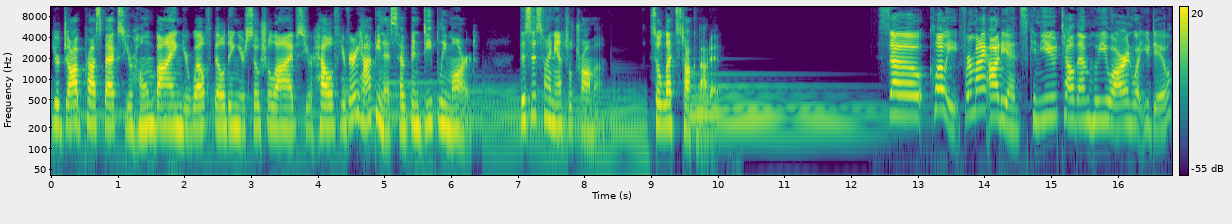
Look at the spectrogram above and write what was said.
Your job prospects, your home buying, your wealth building, your social lives, your health, your very happiness have been deeply marred. This is financial trauma. So let's talk about it. So, Chloe, for my audience, can you tell them who you are and what you do?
